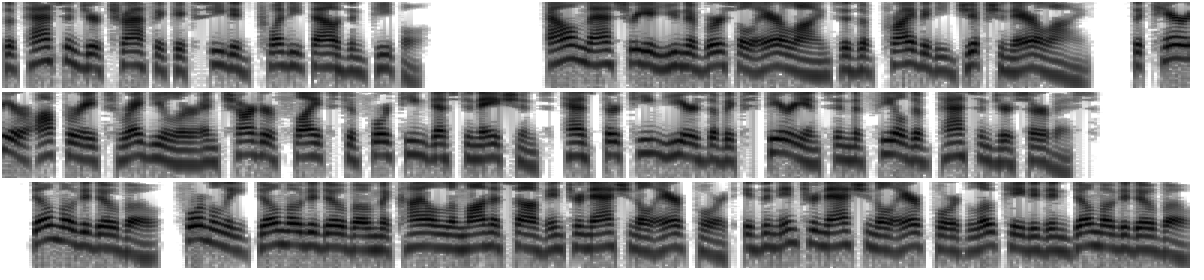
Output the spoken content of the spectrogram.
the passenger traffic exceeded 20,000 people. Al Masriya Universal Airlines is a private Egyptian airline. The carrier operates regular and charter flights to 14 destinations, has 13 years of experience in the field of passenger service. Domodedovo, formerly Domodedovo Mikhail Lomonosov International Airport, is an international airport located in Domodedovo,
